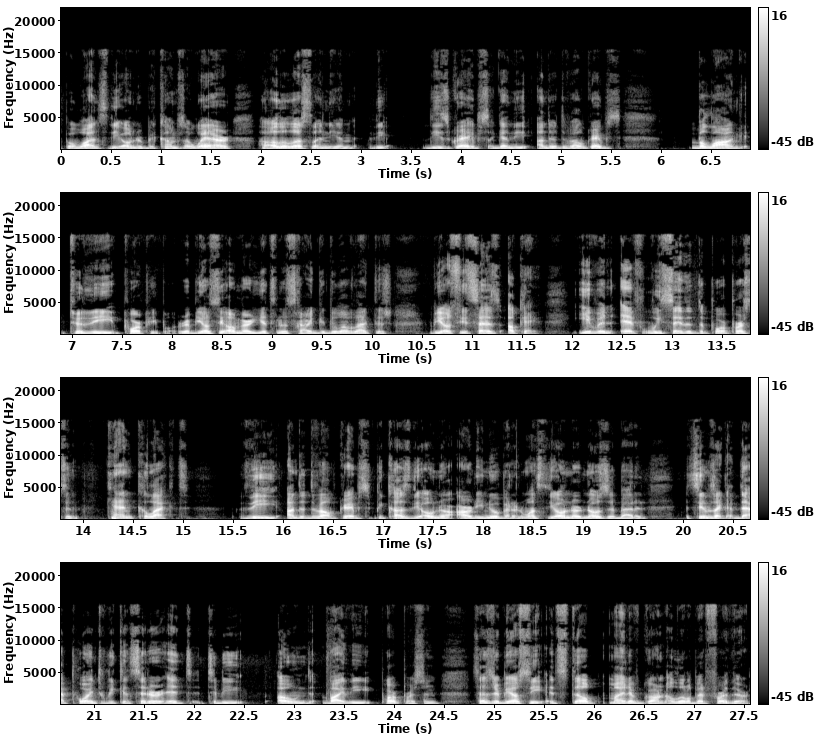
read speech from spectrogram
but once the owner becomes aware, the these grapes, again, the underdeveloped grapes, belong to the poor people. Rabbi Yossi Omer, Rabbi Yossi says, okay, even if we say that the poor person can collect the underdeveloped grapes because the owner already knew about it, and once the owner knows about it, it seems like at that point we consider it to be owned by the poor person, says Rabbi Yossi, it still might have grown a little bit further.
